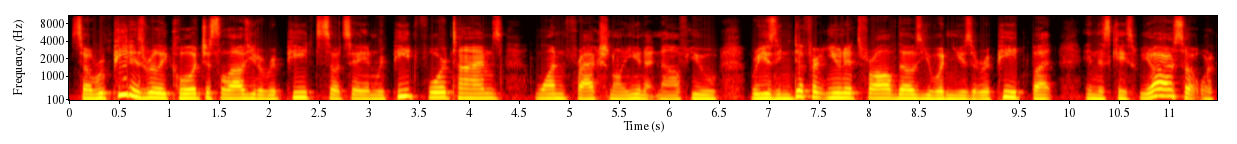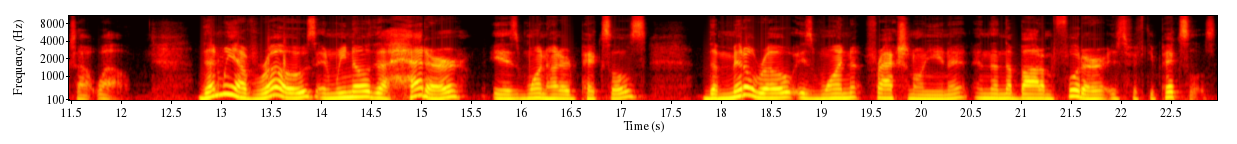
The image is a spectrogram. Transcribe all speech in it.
So repeat is really cool. It just allows you to repeat. So it's saying repeat four times one fractional unit. Now, if you were using different units for all of those, you wouldn't use a repeat, but in this case we are, so it works out well. Then we have rows, and we know the header is 100 pixels. The middle row is one fractional unit, and then the bottom footer is 50 pixels.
